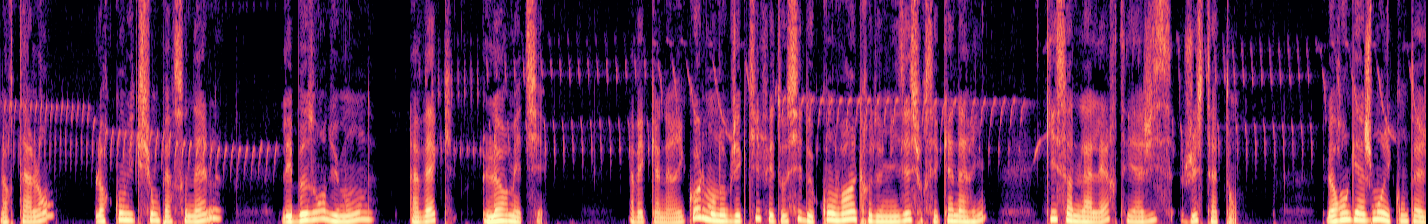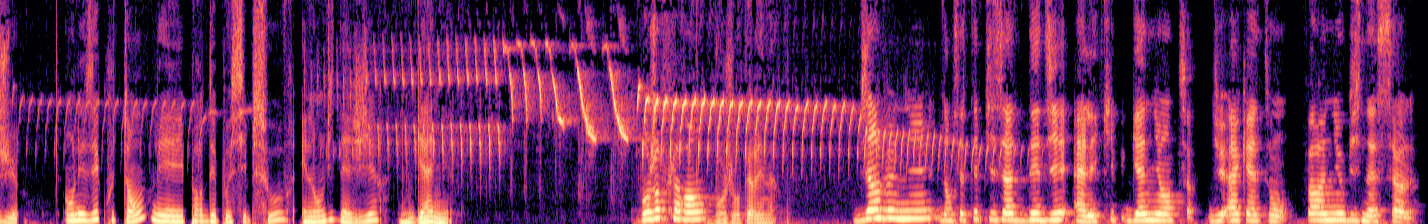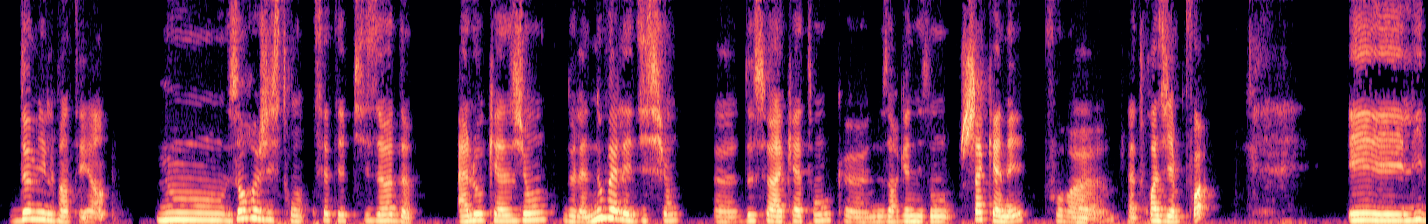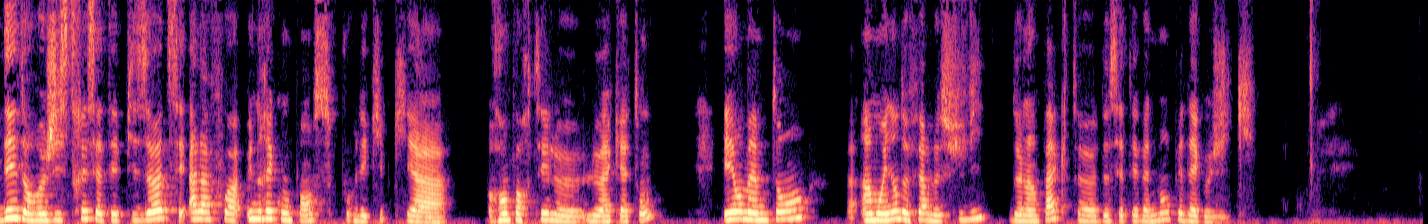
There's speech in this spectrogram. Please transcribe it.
leurs talents, leurs convictions personnelles, les besoins du monde avec leur métier. Avec Canary Call, mon objectif est aussi de convaincre de miser sur ces canaris qui sonnent l'alerte et agissent juste à temps. Leur engagement est contagieux. En les écoutant, les portes des possibles s'ouvrent et l'envie d'agir gagne. Bonjour Florent. Bonjour Perrine. Bienvenue dans cet épisode dédié à l'équipe gagnante du hackathon For a New Business Soul 2021. Nous enregistrons cet épisode à l'occasion de la nouvelle édition euh, de ce hackathon que nous organisons chaque année pour euh, la troisième fois. Et l'idée d'enregistrer cet épisode, c'est à la fois une récompense pour l'équipe qui a remporté le, hackathon et en même temps un moyen de faire le suivi de l'impact euh, de cet événement pédagogique.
